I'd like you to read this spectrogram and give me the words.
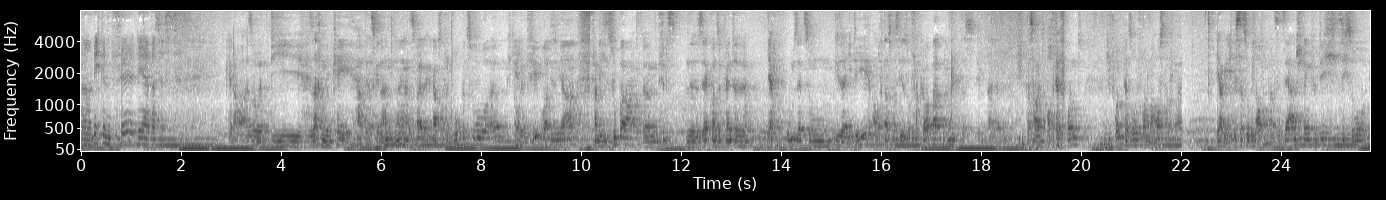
Äh, Und ich bin Phil, der Bassist. Genau, also die Sache mit Kay habt ihr das genannt. Ne? Das war, da gab es auch eine Doku zu, ähm, ich glaube im Februar diesem Jahr. Fand ich super. Ähm, ich finde es eine sehr konsequente ja, Umsetzung dieser Idee. Auch das, was ihr so verkörpert, ne? dass, dass halt auch der Front, die Frontperson vorne mal austauscht. Ja, wie ist das so gelaufen? War das jetzt sehr anstrengend für dich, sich so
